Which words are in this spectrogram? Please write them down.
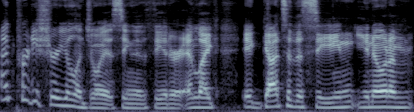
I'm pretty sure you'll enjoy it seeing it in the theater. And like, it got to the scene, you know what I'm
